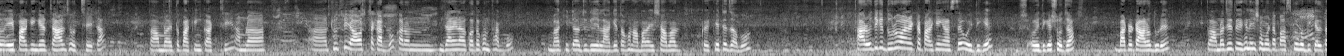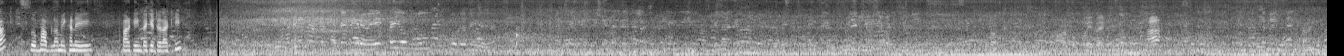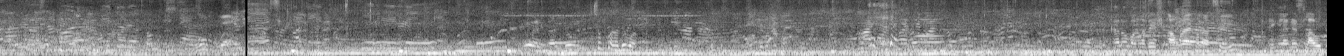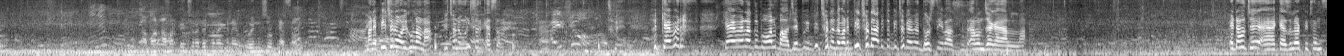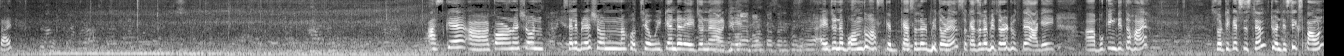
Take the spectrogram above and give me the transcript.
সো এই পার্কিংয়ের চার্জ হচ্ছে এটা। তো আমরা তো পার্কিং কাটছি। আমরা টু থ্রি আওয়ার্সটা কাটবো, কারণ জানি না কতক্ষণ থাকব। বাকিটা যদি লাগে, তখন আবার এসে আবার কেটে যাব। আর ওইদিকে দূরেও আর একটা পার্কিং আসছে ওইদিকে ওইদিকে সোজা। বাটোটা আরও দূরে। তো আমরা যেহেতু এখানে এই সময়টা পাস করব বিকেলটা, তো ভাবলাম এখানে এই পার্কিংটা কেটে রাখি। চুপ করে দেবো। হ্যালো বাংলাদেশ আমরা এখন আছি ইংল্যান্ডের স্লাউতে আমার আমার পেছনে দেখুন এখানে উইন্ডসোর ক্যাসল মানে পিছনে ওইগুলো না পিছনে উইন্সার ক্যাসল ক্যামেরা ক্যামেরা তো বলবা যে পিছনে মানে পিছনে আমি তো পিছনে ধরছি বাস এমন জায়গায় আল্লাহ। এটা হচ্ছে ক্যাজেলের পিছন সাইড আজকে করোনেশন সেলিব্রেশন হচ্ছে উইকেন্ডের এই জন্য আর কি। এই জন্য বন্ধ আজকে ক্যাসেলের ভিতরে। সো ক্যাসেলের ভিতরে ঢুকতে আগেই বুকিং দিতে হয়। So ticket system twenty six pound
